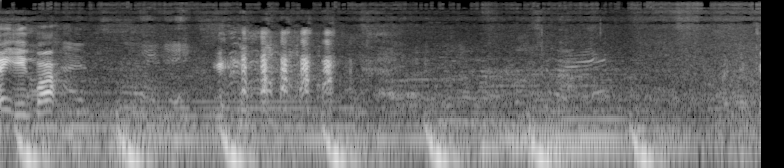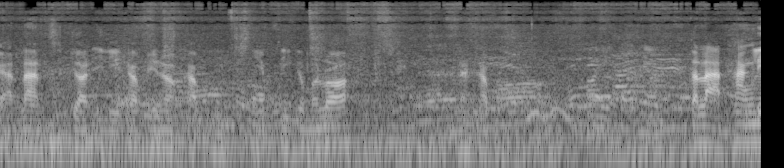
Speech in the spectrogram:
แจ้งอีกปะบรรยากาศร้านสุดยอดอีดีครับพี่น้องครับเอฟซีก็มารอนะครับ ตลาดฮังเล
